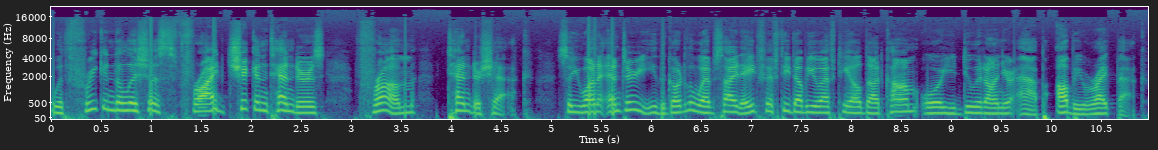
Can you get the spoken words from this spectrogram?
with freaking delicious fried chicken tenders from Tender Shack. So you want to enter, you either go to the website 850wftl.com or you do it on your app. I'll be right back.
